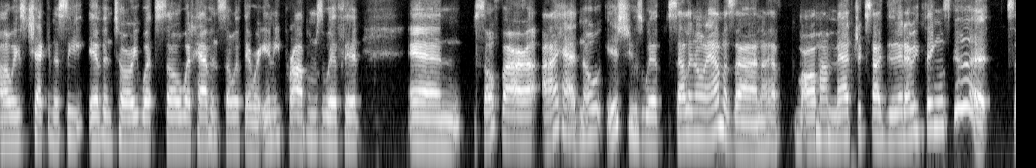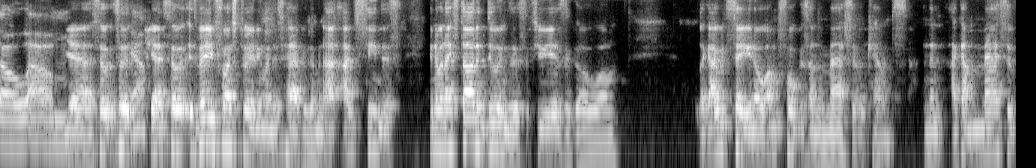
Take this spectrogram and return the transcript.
always checking to see inventory, what sold, what haven't sold, if there were any problems with it. And so far, I had no issues with selling on Amazon. I have all my metrics are good. Everything was good. So um, yeah, so so yeah. yeah. so it's very frustrating when this happens. I mean, I, I've seen this. You know, when I started doing this a few years ago, um, like I would say, you know, I'm focused on the massive accounts. And then I got massive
